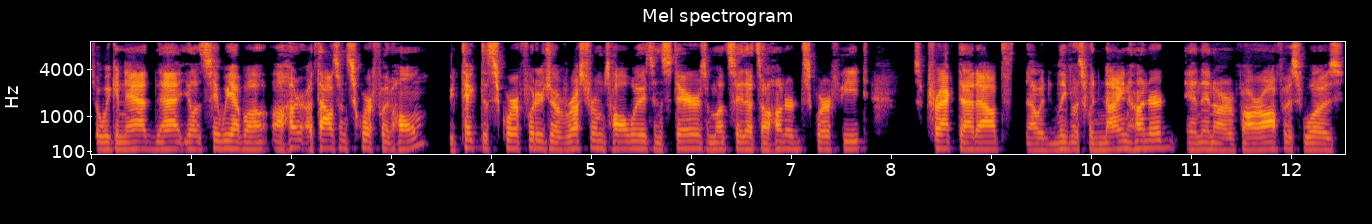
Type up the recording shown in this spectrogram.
So we can add that. You know, let's say we have a, a, hundred, a thousand square foot home. We take the square footage of restrooms, hallways, and stairs, and let's say that's 100 square feet subtract that out, that would leave us with 900. And then our, if our office was,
